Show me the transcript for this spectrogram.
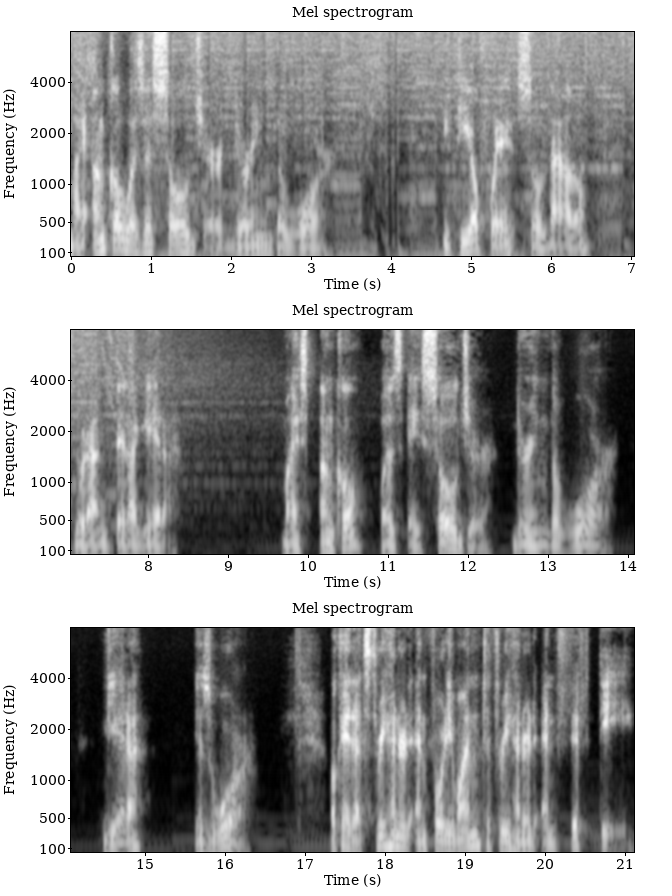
My uncle was a soldier during the war. Mi tío fue soldado durante la guerra. My uncle was a soldier during the war. Guerra is war. Okay, that's 341 to 350.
